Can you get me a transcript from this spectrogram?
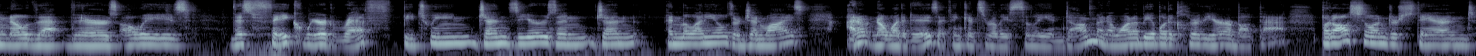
know that there's always this fake weird riff between Gen Zers and Gen and millennials or Gen Ys. I don't know what it is. I think it's really silly and dumb, and I want to be able to clear the air about that, but also understand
